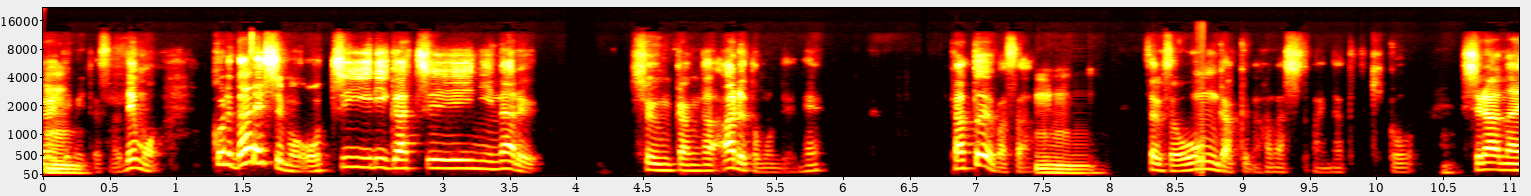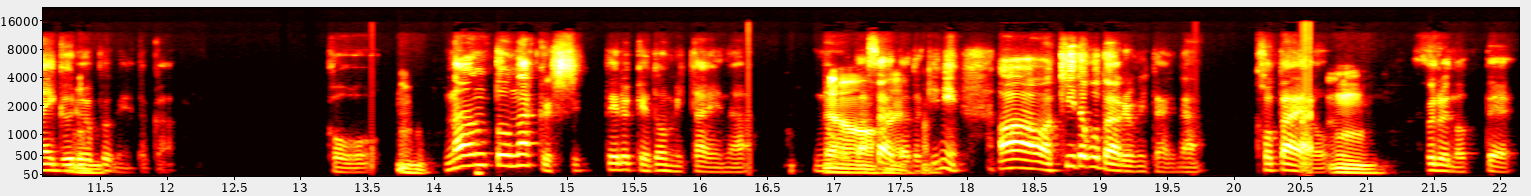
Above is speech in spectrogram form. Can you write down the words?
えてみてさ、でも、これ誰しも陥りがちになる瞬間があると思うんだよね。例えばさ、うん。それこそ音楽の話とかになった時こう、知らないグループ名とか、こうん。う、なんとなく知ってるけどみたいなのを出された時に、ああ、聞いたことあるみたいな答えをうん。するのって、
